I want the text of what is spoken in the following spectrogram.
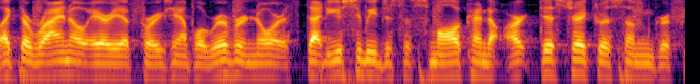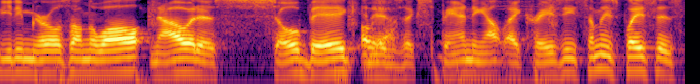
like the RiNo area, for example, River North, that used to be just a small kind of art district with some graffiti murals on the wall. Now it is so big and oh, yeah. it is expanding out like crazy. Some of these places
